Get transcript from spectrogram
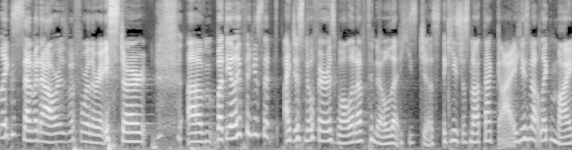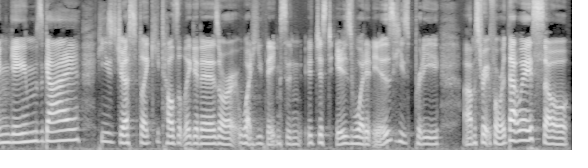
like seven hours before the race start. Um, but the other thing is that I just know Faris well enough to know that he's just like he's just not that guy. He's not like mind games guy. He's just like he tells it like it is or what he thinks, and it just is what it is. He's pretty um, straightforward that way. So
